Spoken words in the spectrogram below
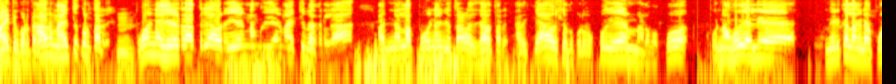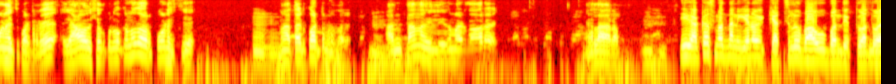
ಮಾಹಿತಿ ಕೊಡ್ತಾರೆ ಅದ್ರ ಮಾಹಿತಿ ಕೊಡ್ತಾರೆ. ಫೋನ್ಯಾಗ ಹೇಳ್ರಾತ್ರಿ ಅವ್ರು ಏನು ನಮ್ಗೆ ಏನು ಮಾಹಿತಿ ಬೇಕಲ್ಲ ಅದನ್ನೆಲ್ಲ ಫೋನ್ಯಾಗ ನಿತಾಳ ಹೇಳ್ತಾರೆ. ಅದಕ್ಕೆ ಯಾವ ಔಷಧ ಕೊಡ್ಬೇಕು ಏನು ಮಾಡ್ಬೇಕು? ನಾವು ಹೋಗಿ ಅಲ್ಲಿ ಮೆಡಿಕಲ್ ಅಂಗಡಿಯಾಗ ಫೋನ್ ಹಚ್ಚಿ ಕೊಟ್ರಿ ಯಾವ ಔಷಧ ಕೊಡ್ಬೇಕು ಅನ್ನೋದು ಅವ್ರು ಫೋನ್ ಹಚ್ಚಿ ಮಾತಾಡಿ ಕೊಟ್ಟು ಬಿಡ್ತಾರೆ. ಅಂತ ನಾವು ಇಲ್ಲಿ ಇದು ಮಾಡಿದ್ರೆ ಎಲ್ಲ ಆರಾಮ್. ಈಗ ಅಕಸ್ಮಾತ್ ನನಗೇನೋ ಕೆಚ್ಚಲು ಬಾವು ಬಂದಿತ್ತು ಅಥವಾ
